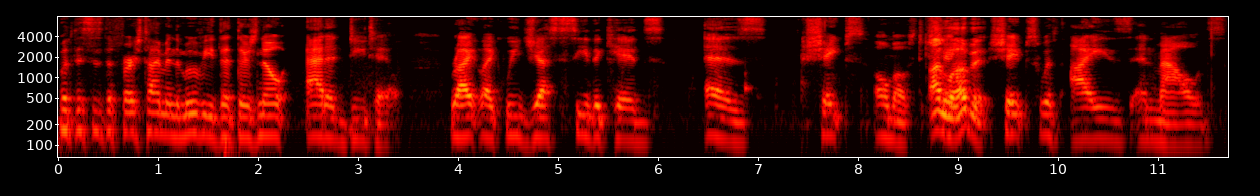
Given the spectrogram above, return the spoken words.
but this is the first time in the movie that there's no added detail, right? Like we just see the kids as shapes almost. I love it. Shapes with eyes and mouths,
